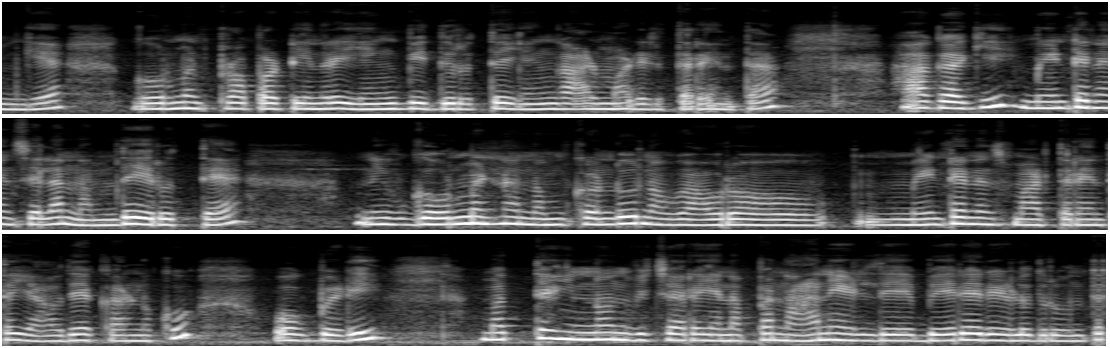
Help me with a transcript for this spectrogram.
ನಿಮಗೆ. ಗೌರ್ಮೆಂಟ್ ಪ್ರಾಪರ್ಟಿ ಅಂದರೆ ಹೆಂಗೆ ಬಿದ್ದಿರುತ್ತೆ, ಹೆಂಗೆ ಹಾಳು ಮಾಡಿರ್ತಾರೆ ಅಂತ. ಹಾಗಾಗಿ ಮೇಂಟೆನೆನ್ಸ್ ಎಲ್ಲ ನಮ್ಮದೇ ಇರುತ್ತೆ. ನೀವು ಗೌರ್ಮೆಂಟ್ನ ನಂಬ್ಕೊಂಡು ನಾವು ಅವರು ಮೇಂಟೆನೆನ್ಸ್ ಮಾಡ್ತಾರೆ ಅಂತ ಯಾವುದೇ ಕಾರಣಕ್ಕೂ ಹೋಗಬೇಡಿ. ಮತ್ತು ಇನ್ನೊಂದು ವಿಚಾರ ಏನಪ್ಪ, ನಾನು ಹೇಳಿದೆ ಬೇರೆಯವ್ರು ಹೇಳಿದ್ರು ಅಂತ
